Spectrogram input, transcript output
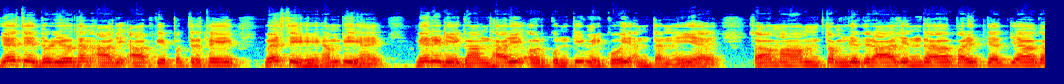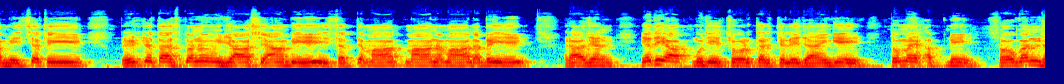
जैसे दुर्योधन आदि आपके पुत्र थे, वैसे ही हम भी हैं। मेरे लिए गांधारी और कुंती में कोई अंतर नहीं है। स माम तम यदि राजेन्द्र परित्यज्य गमिष्यति पृष्ठतस्तनुयाश्यामी सत्यमात्मानमालभि। राजन, यदि आप मुझे छोड़कर चले जाएँगे तो मैं अपनी सौगंध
